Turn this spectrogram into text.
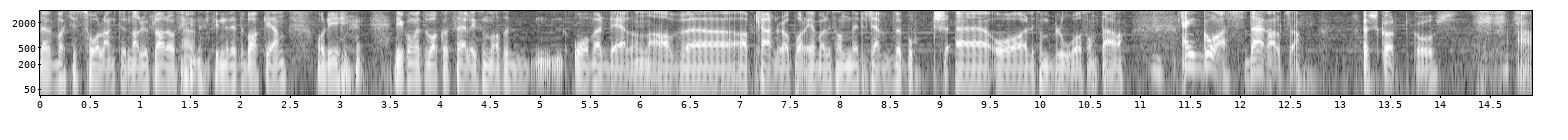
det var ikke så langt unna. Du klarer å finne, finne det tilbake igjen. Og de, de kommer tilbake og ser liksom at overdelen av, uh, av klærne du har på deg, er bare litt sånn revet bort, uh, og litt sånn blod og sånt der. da. En gås der, altså. En skarp gås. Ja.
